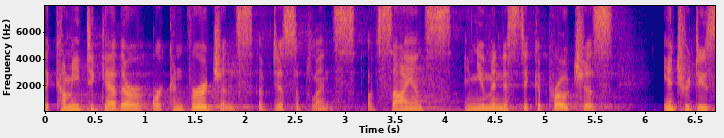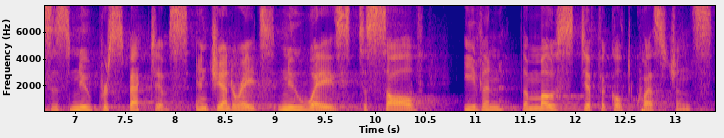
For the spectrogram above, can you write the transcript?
The coming together or convergence of disciplines of science and humanistic approaches introduces new perspectives and generates new ways to solve even the most difficult questions.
